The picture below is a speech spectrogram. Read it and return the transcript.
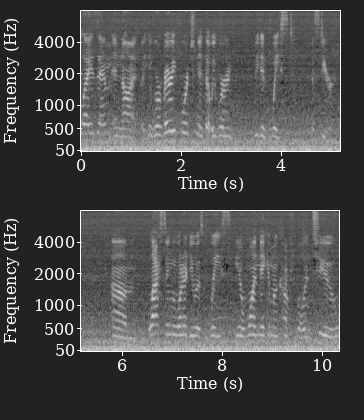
utilize him and not, we're very fortunate that we weren't, we didn't waste a steer. Um, last thing we want to do is waste, you know, one, make him uncomfortable, and two,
